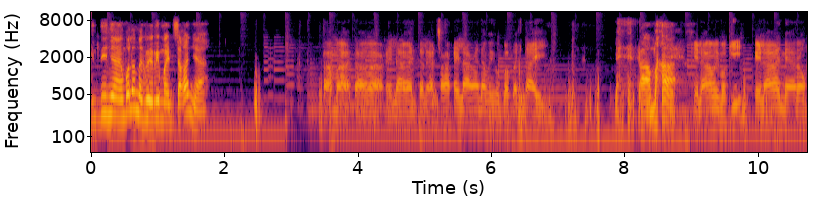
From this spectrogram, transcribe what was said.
hindi niya, walang nagre-remind sa kanya. Tama, tama. Kailangan talaga. At saka kailangan na may magbabantay. Tama. kailangan may magi kailangan merong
